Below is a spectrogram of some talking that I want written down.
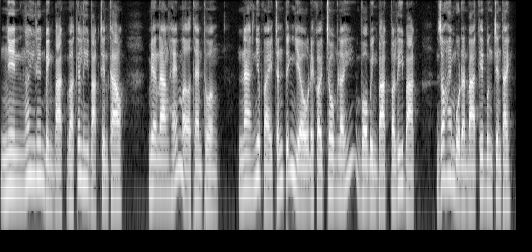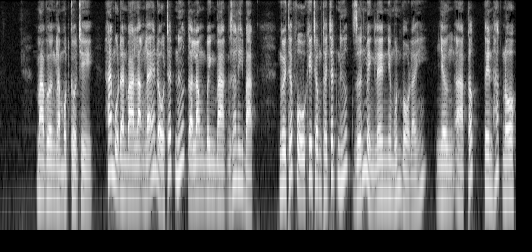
nhìn ngay lên bình bạc và cái ly bạc trên cao. Miệng nàng hé mở thèm thuồng. Nàng như vậy trấn tĩnh nhiều để khỏi trôm lấy vô bình bạc và ly bạc do hai mụ đàn bà kia bưng trên tay. mà Vương là một cử chỉ, hai mụ đàn bà lặng lẽ đổ chất nước ở lòng bình bạc ra ly bạc. Người thiếu phụ khi trông thấy chất nước dướn mình lên như muốn vồ lấy. Nhưng A Cốc, tên Hắc Nô,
